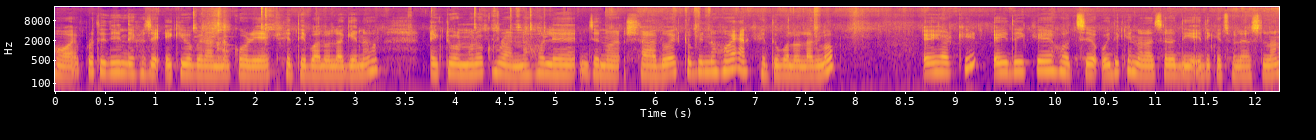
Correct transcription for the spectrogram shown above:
হয়। প্রতিদিন দেখা যায় একইভাবে রান্না করে, খেতে ভালো লাগে না। একটু অন্যরকম রান্না হলে যেন স্বাদও একটু ভিন্ন হয় আর খেতেও ভালো লাগল। এই আর কি। এইদিকে হচ্ছে ওইদিকে নাড়াচাড়া দিয়ে এদিকে চলে আসলাম।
